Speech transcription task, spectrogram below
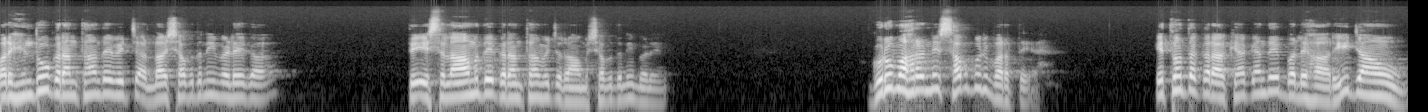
ਪਰ ਹਿੰਦੂ ਗ੍ਰੰਥਾਂ ਦੇ ਵਿੱਚ ਅੱਲਾ ਸ਼ਬਦ ਨਹੀਂ ਮਿਲੇਗਾ ਤੇ ਇਸਲਾਮ ਦੇ ਗ੍ਰੰਥਾਂ ਵਿੱਚ ਰਾਮ ਸ਼ਬਦ ਨਹੀਂ ਮਿਲੇਗਾ। ਗੁਰੂ ਮਹਾਰਾਜ ਨੇ ਸਭ ਕੁਝ ਵਰਤਿਆ। ਇਥੋਂ ਤੱਕ ਆਖਿਆ, ਕਹਿੰਦੇ, ਬਲਿਹਾਰੀ ਜਾਉ,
